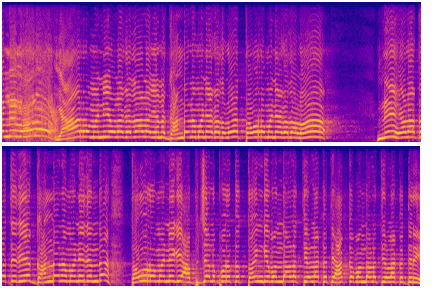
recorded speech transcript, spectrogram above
ಎಲ್ಲಿ ಯಾರ ಮನೆಯೊಳಗದಾಳ ಏನ ಗಂಡನ ಮನೆ ಆಗದಳು ತವ್ರ ಮನೆ ಆಗದಾಳು ನೀ ಹೇಳಕತ್ತಿದಿ ಗಂಡನ ಮನೆಯಿಂದ ತವ್ರ ಮನೆಗೆ ಅಫಜಲ್ಪುರಕ್ಕೆ ತಂಗಿ ಬಂದಾಳ ತಿಳಕತ್ತಿ ಅಕ್ಕ ಬಂದಾಳ ತಿಳಕತ್ತಿರಿ.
